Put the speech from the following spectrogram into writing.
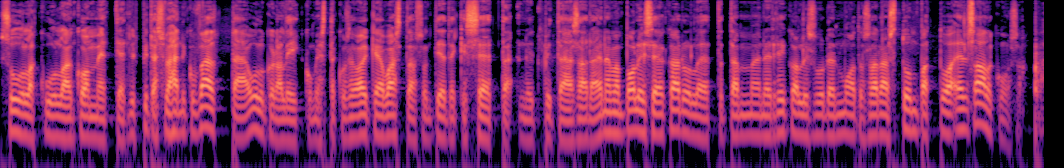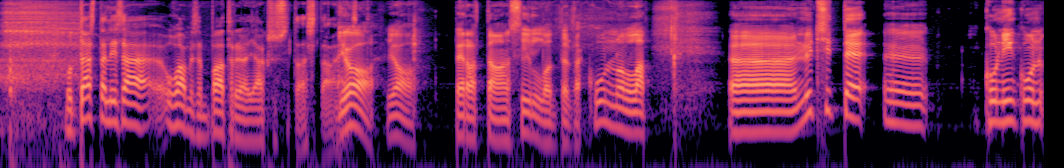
suulla kuullaan kommenttia, että nyt pitäisi vähän niin kuin välttää ulkona liikkumista, kun se oikea vastaus on tietenkin se, että nyt pitää saada enemmän poliiseja kadulle, että tämmöinen rikollisuuden muoto saadaan stumpattua ensi alkuunsa. Mutta tästä lisää huomisen Patreon-jaksossa tästä aiheesta. Joo, joo. Perataan silloin tätä kunnolla. Öö, nyt sitten... Öö, kun niin kuin,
